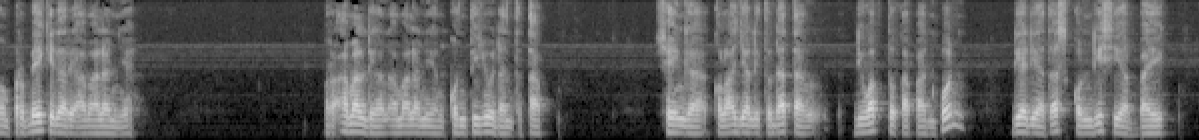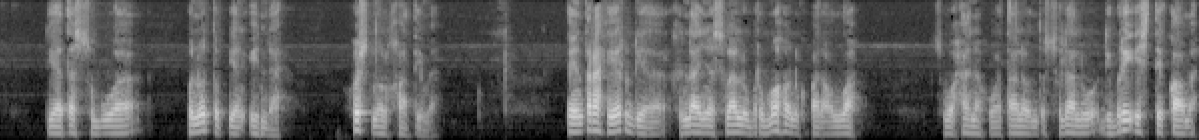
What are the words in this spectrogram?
memperbaiki dari amalannya beramal dengan amalan yang kontinu dan tetap. Sehingga kalau ajal itu datang di waktu kapan pun, dia di atas kondisi yang baik, di atas sebuah penutup yang indah. Husnul khatimah. Yang terakhir, dia hendaknya selalu bermohon kepada Allah subhanahu wa ta'ala untuk selalu diberi istiqamah,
